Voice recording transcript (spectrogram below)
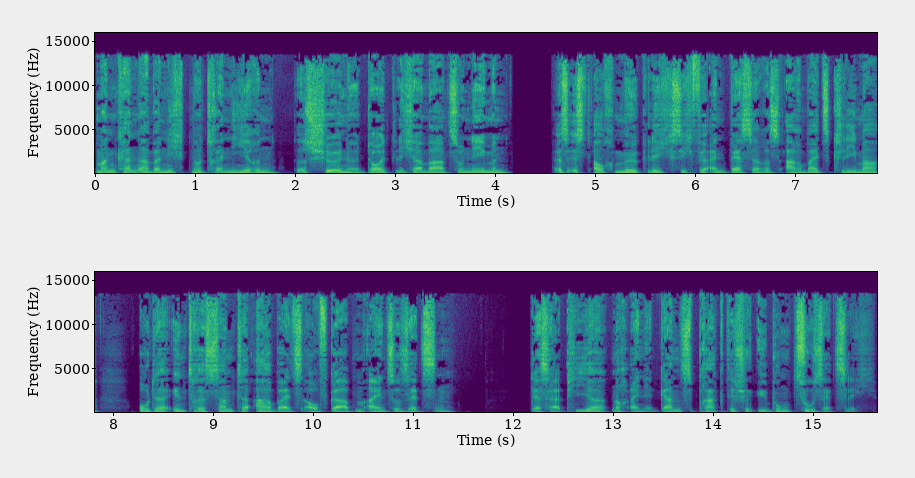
Man kann aber nicht nur trainieren, das Schöne deutlicher wahrzunehmen, es ist auch möglich, sich für ein besseres Arbeitsklima oder interessante Arbeitsaufgaben einzusetzen. Deshalb hier noch eine ganz praktische Übung zusätzlich.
